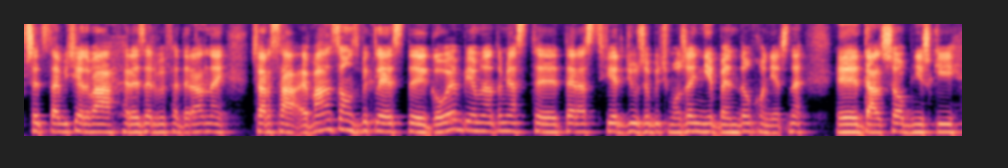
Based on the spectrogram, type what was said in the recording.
przedstawiciela rezerwy federalnej Charlesa Evansa. On zwykle jest e, gołębiem, natomiast e, teraz stwierdził, że być może nie będą konieczne e, dalsze obniżki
